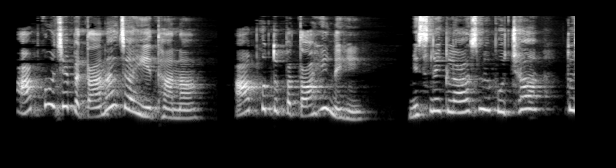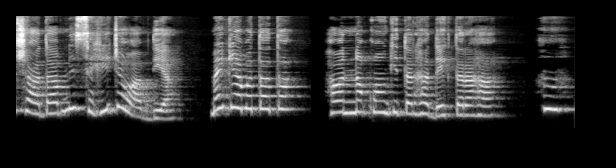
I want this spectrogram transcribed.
آپ کو مجھے بتانا چاہیے تھا نا۔ آپ کو تو پتا ہی نہیں۔ مس نے کلاس میں پوچھا تو شاداب نے صحیح جواب دیا۔ میں کیا بتاتا؟ ہم کی طرح دیکھتا رہا۔ ہاں،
